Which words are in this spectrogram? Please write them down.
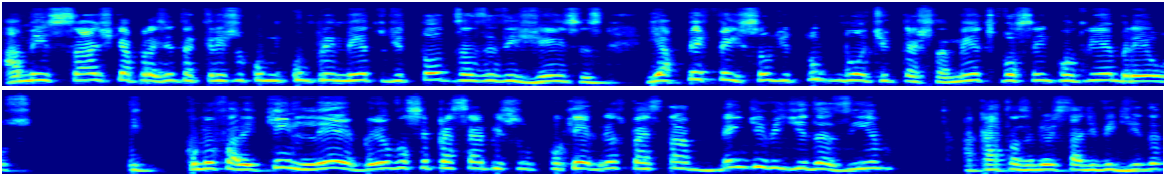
a mensagem que apresenta Cristo como cumprimento de todas as exigências e a perfeição de tudo do Antigo Testamento, você encontra em Hebreus. E, como eu falei, quem lê Hebreus, você percebe isso, porque Hebreus parece estar bem divididazinha, a carta aos Hebreus está dividida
